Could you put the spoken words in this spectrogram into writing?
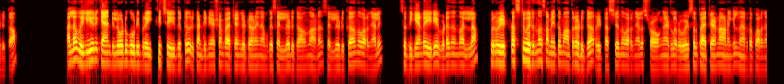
എടുക്കാം. അല്ല വലിയൊരു ക്യാൻഡിലോട് കൂടി ബ്രേക്ക് ചെയ്തിട്ട് ഒരു കണ്ടിന്യൂഷൻ പാറ്റേൺ കിട്ടുകയാണെങ്കിൽ നമുക്ക് സെല്ല് എടുക്കാവുന്നതാണ്. സെല്ല് എടുക്കുക എന്ന് പറഞ്ഞാൽ ശ്രദ്ധിക്കേണ്ട ഏരിയ ഇവിടെ നിന്നെല്ലാം ഒരു റീടെസ്റ്റ് വരുന്ന സമയത്ത് മാത്രം എടുക്കുക. റീടെസ്റ്റ് എന്ന് പറഞ്ഞാൽ സ്ട്രോങ് ആയിട്ടുള്ള റിവേഴ്സൽ പാറ്റേൺ ആണെങ്കിൽ നേരത്തെ പറഞ്ഞ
